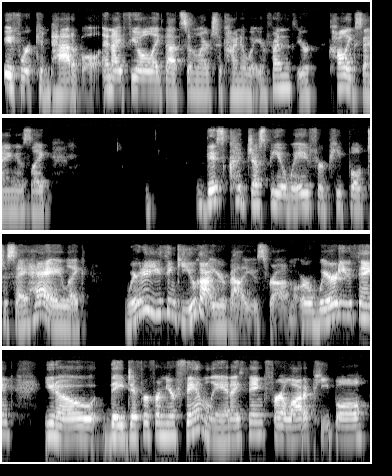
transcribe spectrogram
if we're compatible and i feel like that's similar to kind of what your friends your colleague saying is like this could just be a way for people to say hey like where do you think you got your values from? Or where do you think you know they differ from your family? And i think for a lot of people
